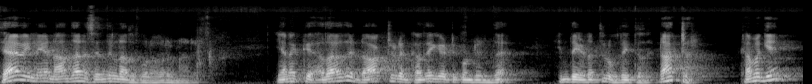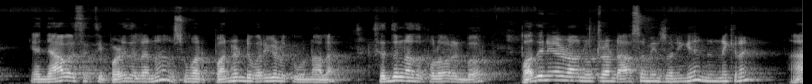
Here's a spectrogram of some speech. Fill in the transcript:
தேவையில்லையே நான் தானே செந்தில்நாத புலவர்னாரு எனக்கு அதாவது டாக்டரிடம் கதை கேட்டுக்கொண்டிருந்த இந்த இடத்தில் உதைத்தது. டாக்டர் கமகே என் ஞாபக சக்தி பழுதில்லைன்னா சுமார் பன்னெண்டு வரிகளுக்கு முன்னால் செந்தில்நாத புலவர் என்பவர் பதினேழாம் நூற்றாண்டு ஆசாமின்னு சொன்னீங்கன்னு நினைக்கிறேன். ஆ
